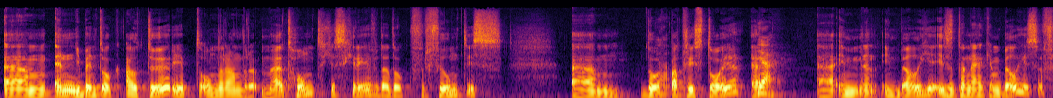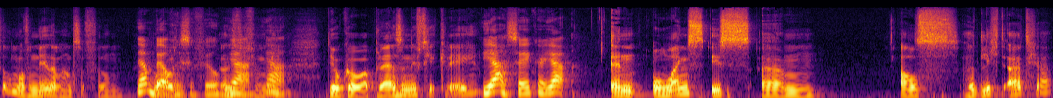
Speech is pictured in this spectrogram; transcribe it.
Um, en je bent ook auteur. Je hebt onder andere Muithond geschreven, dat ook verfilmd is. Um, door ja. Patrice Toye. Hè? Ja. Uh, in, in België. Is het dan eigenlijk een Belgische film of een Nederlandse film? Ja, een Belgische film. Belgische ja, film ja. Die ook wel wat prijzen heeft gekregen. Ja, zeker. Ja. En onlangs is um, als Het licht uitgaat...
